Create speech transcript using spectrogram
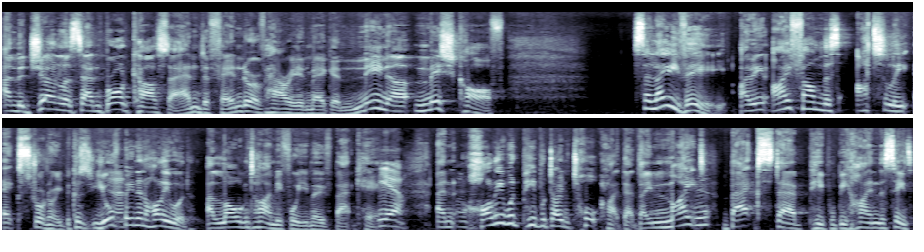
and the journalist and broadcaster and defender of Harry and Meghan, Nina Myskow. So, Lady V, I mean, I found this utterly extraordinary because you've yeah. been in Hollywood a long time before you moved back here. Yeah. And Hollywood people don't talk like that. They might mm. backstab people behind the scenes.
